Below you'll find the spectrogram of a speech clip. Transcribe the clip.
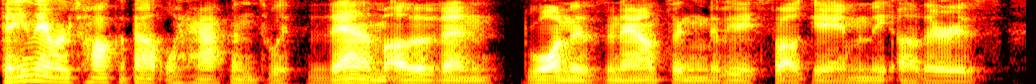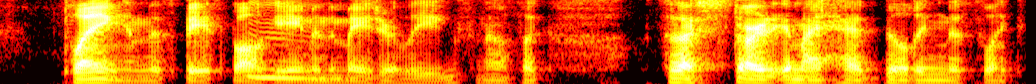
they never talk about what happens with them other than one is announcing the baseball game and the other is playing in this baseball game mm. in the major leagues and i was like so i started in my head building this like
